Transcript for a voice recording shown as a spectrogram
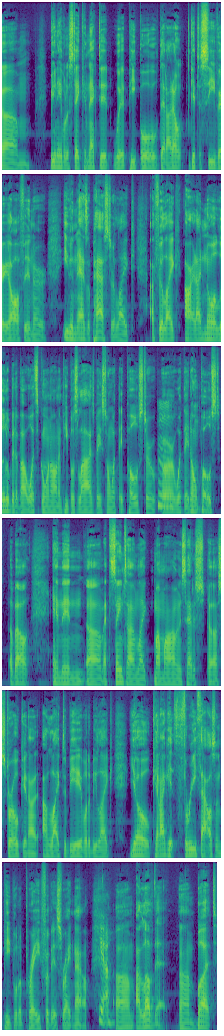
um, being able to stay connected with people that I don't get to see very often, or even as a pastor, like I feel like, all right, I know a little bit about what's going on in people's lives based on what they post or, mm. or what they don't post about. And then um, at the same time, like my mom has had a uh, stroke, and I, I like to be able to be like, yo, can I get 3,000 people to pray for this right now? Yeah. Um, I love that. Um, but,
